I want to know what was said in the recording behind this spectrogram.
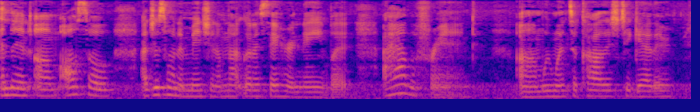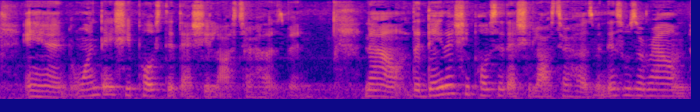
and then um also I just want to mention I'm not going to say her name but I have a friend Um, we went to college together, and one day she posted that she lost her husband. Now, the day that she posted that she lost her husband, this was around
